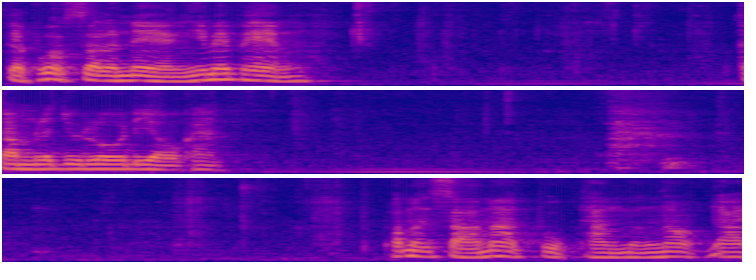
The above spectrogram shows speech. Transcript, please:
แต่พวกสารแหน่งนี้ไม่แพง กำละยูโรเดียวค่ะ เพราะมันสามารถปลูกทางเมืองนอกได้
